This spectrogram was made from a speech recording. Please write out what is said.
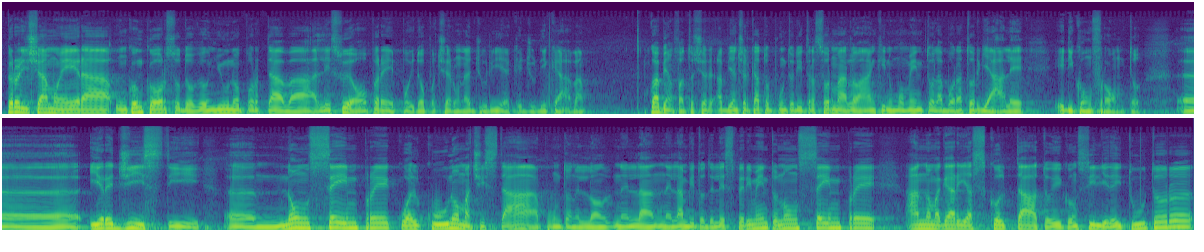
però diciamo era un concorso dove ognuno portava le sue opere e poi dopo c'era una giuria che giudicava. Qua abbiamo, fatto, abbiamo, cercato appunto di trasformarlo anche in un momento laboratoriale e di confronto. Eh, I registi, eh, non sempre qualcuno, ma ci sta appunto nel, nella, nell'ambito dell'esperimento, non sempre hanno magari ascoltato i consigli dei tutor,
